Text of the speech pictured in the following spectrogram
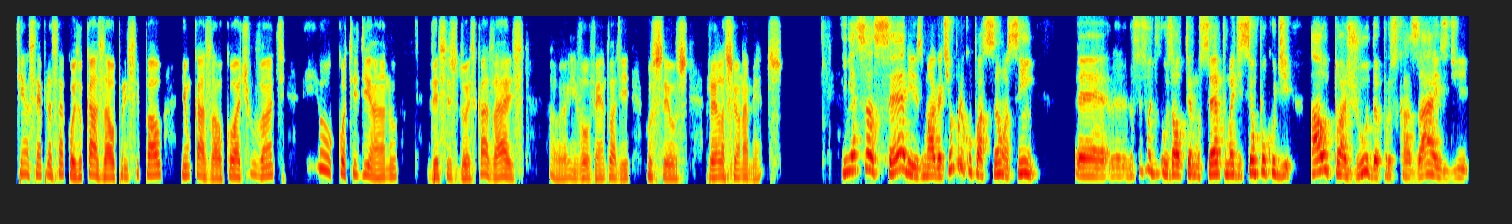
tinha sempre essa coisa, o casal principal e um casal coadjuvante o cotidiano desses dois casais envolvendo ali os seus relacionamentos. E essas séries, Maga, tinham preocupação assim, é, não sei se vou usar o termo certo, mas de ser um pouco de autoajuda para os casais, de,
